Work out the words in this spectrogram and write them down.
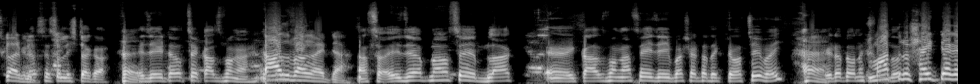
স্কোয়ার ফিট ছেচল্লিশ টাকা। হ্যাঁ। এই যে এটা হচ্ছে কাজভাঙা কাজ ভাঙা এটা। আচ্ছা এই যে আপনার হচ্ছে ব্ল্যাক কাজভাঙা আছে এই যে এই পাশে একটা দেখতে পাচ্ছি ভাই। হ্যাঁ। এটা তো অনেক মাত্র সুন্দর ষাট টাকা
